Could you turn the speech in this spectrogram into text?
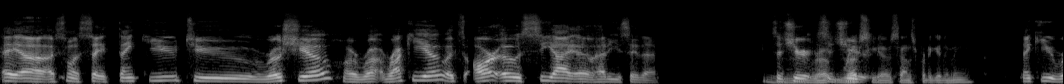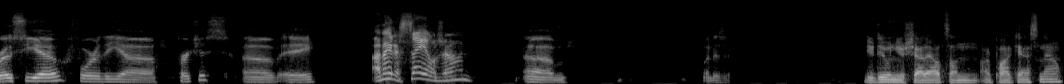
Hey, uh, I just want to say thank you to Rocio or Ro- Rocio. It's R O C I O. How do you say that? Since you're- Ro- since you're- Rocio sounds pretty good to me. Thank you, Rocio, for the uh, purchase of a. I made a sale, John. Um, what is it? You're doing your shout outs on our podcast now.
